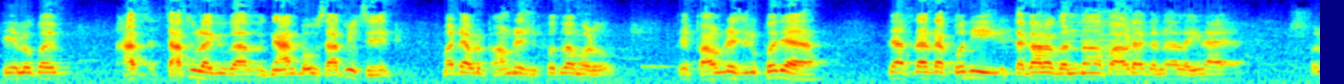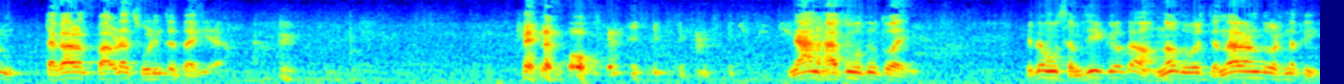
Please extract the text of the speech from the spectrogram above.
તે લોકોએ સાચું લાગ્યું કે આ જ્ઞાન બહુ સાચું છે. માટે આપણે ફાઉન્ડેશન ખોદવા મળો. તે ફાઉન્ડેશન ખોદ્યા તે આટલા આટલા ખોદી તગારો ગન્ના પાવડા ગન્ના લઈને આવ્યા પણ તગારો પાવડા છોડીને જતા રહ્યા. જ્ઞાન હાથું હતું તો એટલે હું સમજી ગયો કે આમનો દોષ જનારાનો દોષ નથી.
